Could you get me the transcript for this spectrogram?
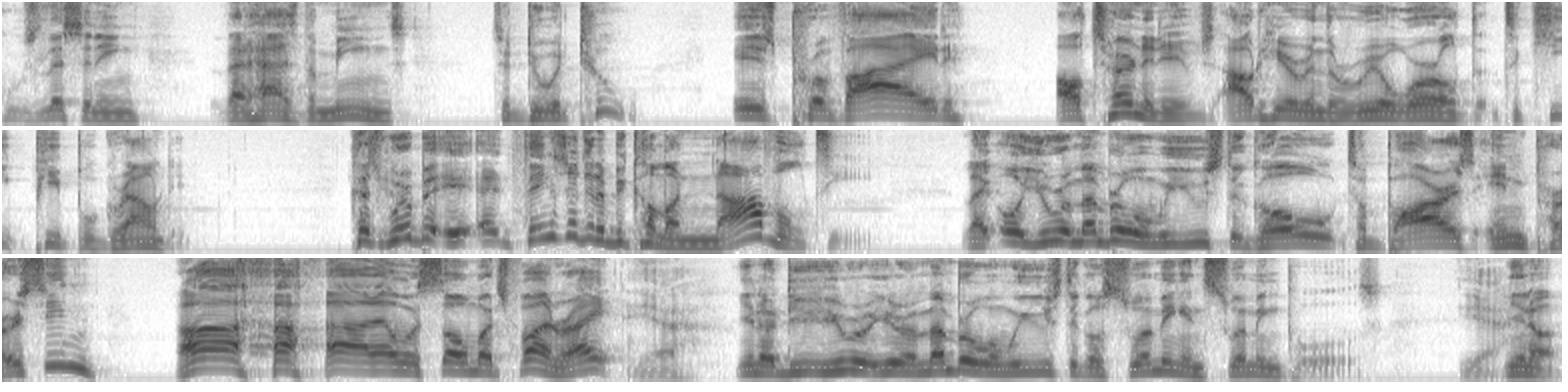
who's listening that has the means to do it too, is provide alternatives out here in the real world to keep people grounded. Because we're uh, things are going to become a novelty. Like, oh, you remember when we used to go to bars in person? Ah, that was so much fun, right? Yeah. You know, do you you remember when we used to go swimming in swimming pools? Yeah. You know,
